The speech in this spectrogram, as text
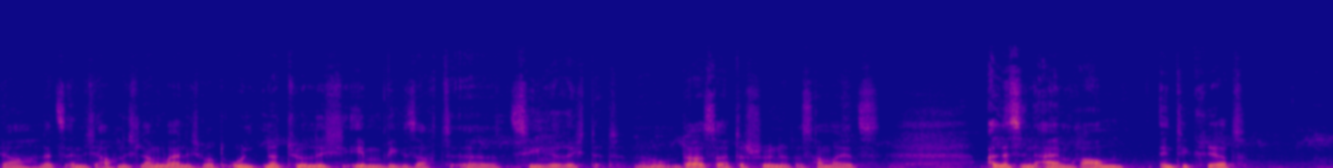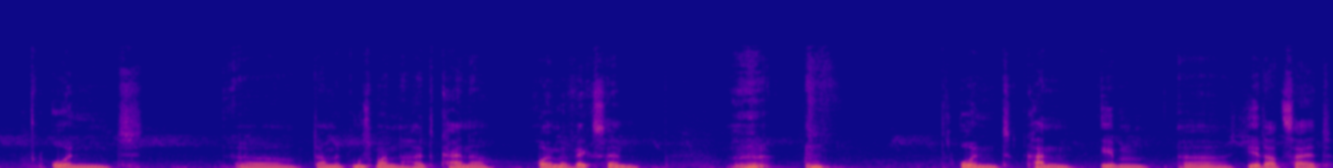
ja, letztendlich auch nicht langweilig wird und natürlich eben, wie gesagt, äh, zielgerichtet. Ne? Und da ist halt das Schöne, das haben wir jetzt alles in einem Raum integriert und äh, damit muss man halt keine Räume wechseln und kann eben äh, jederzeit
